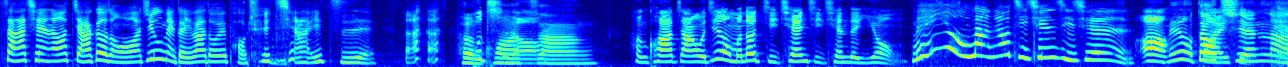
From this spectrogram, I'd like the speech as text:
砸钱，然后夹各种娃娃，几乎每个礼拜都会跑去夹一只。哎，很不止夸哦张。很夸张。我记得我们都几千几千的用没有啦，你要几千几千，哦，没有到千啦，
